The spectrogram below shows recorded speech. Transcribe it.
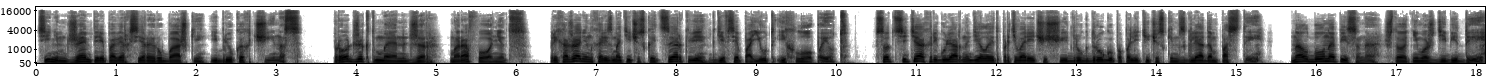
синем джемпере поверх серой рубашки и брюках чинос. Проджект-менеджер, марафонец. Прихожанин харизматической церкви, где все поют и хлопают. В соцсетях регулярно делает противоречащие друг другу по политическим взглядам посты. На лбу написано, что от него жди беды.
